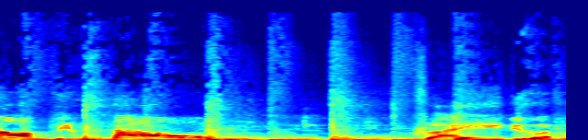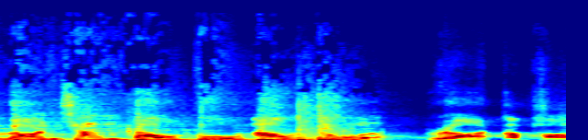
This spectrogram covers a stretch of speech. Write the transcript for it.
นอกพิมพ์เนาใครเดือดร้อนช่างเขากูเอาตัวรอดก็พอ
